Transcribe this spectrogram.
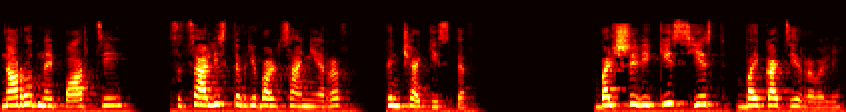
Народной партии, социалистов-революционеров, кончакистов. Большевики съезд бойкотировали.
